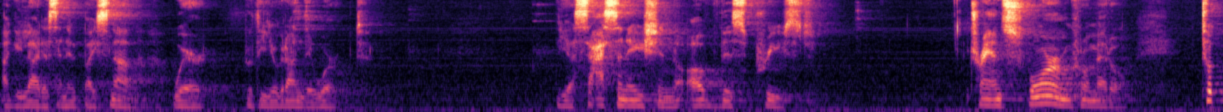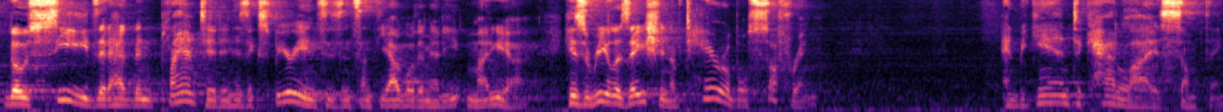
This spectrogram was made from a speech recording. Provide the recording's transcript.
Aguilares and El Paisnal, where Rutilio Grande worked. The assassination of this priest transformed Romero, took those seeds that had been planted in his experiences in Santiago de Maria, his realization of terrible suffering and began to catalyze something.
